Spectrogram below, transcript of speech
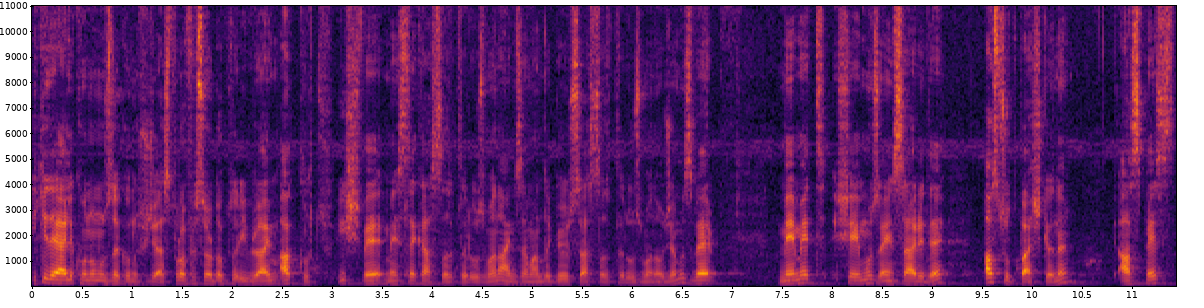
iki değerli konuğumuzla konuşacağız. Profesör Doktor İbrahim Akkurt, iş ve meslek hastalıkları uzmanı, aynı zamanda göğüs hastalıkları uzmanı hocamız ve Mehmet Şeymuz Ensari de ASUT Başkanı, Asbest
